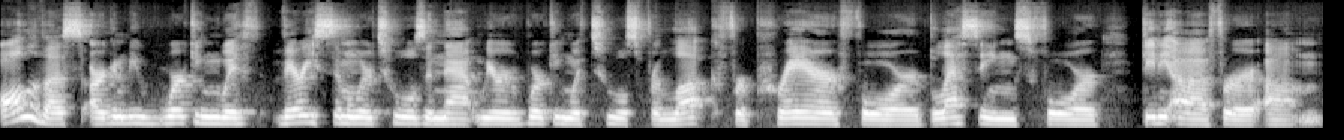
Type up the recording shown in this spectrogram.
All of us are going to be working with very similar tools in that. We're working with tools for luck for prayer for blessings for getting uh, for um,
